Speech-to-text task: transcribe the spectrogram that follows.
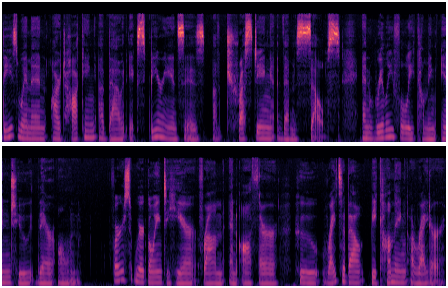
These women are talking about experiences of trusting themselves and really fully coming into their own. First, we're going to hear from an author who writes about becoming a writer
